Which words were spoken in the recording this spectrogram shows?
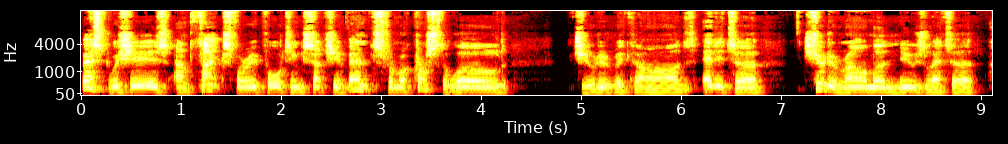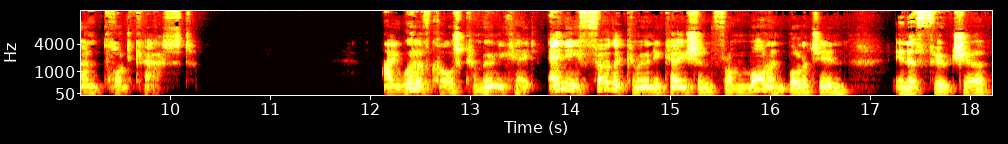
Best wishes and thanks for reporting such events from across the world. Tudor Rickards, editor, Tudorama newsletter and podcast. I will, of course, communicate any further communication from Morning Bulletin in a future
